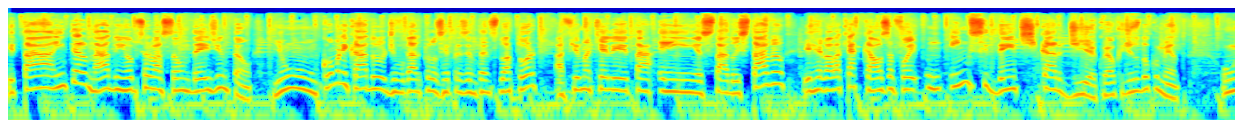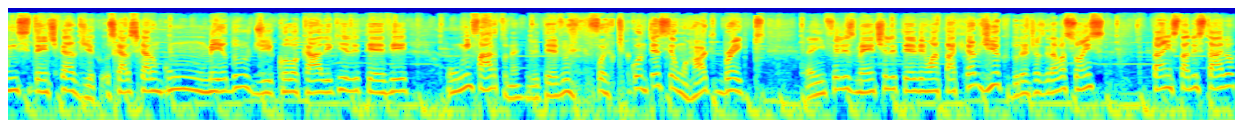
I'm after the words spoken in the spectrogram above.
e está internado em observação desde então. E um comunicado divulgado pelos representantes do ator afirma que ele está em estado estável e revela que a causa foi um incidente cardíaco, é o que diz o documento. Um incidente cardíaco. Os caras ficaram com medo de colocar ali que ele teve um infarto, né? Ele teve, foi o que aconteceu, um heartbreak. É, infelizmente ele teve um ataque cardíaco durante as gravações, está em estado estável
